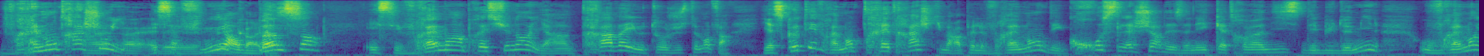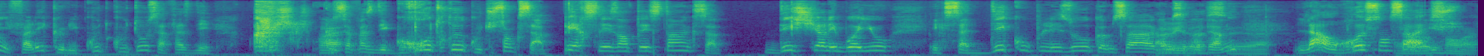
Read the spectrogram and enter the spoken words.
vraiment trashouille. Ouais, et ça est- finit en bain de sang. Et c'est vraiment impressionnant. Il y a un travail autour justement. Enfin, il y a ce côté vraiment très trash qui me rappelle vraiment des gros slashers des années 90, début 2000, où vraiment il fallait que les coups de couteau ça fasse des. que ça fasse des gros trucs, où tu sens que ça perce les intestins, que ça déchire les boyaux et que ça découpe les os comme ça, Ah comme oui, c'est pas permis. Là, on ressent ça. On et, ressent, je, ouais.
